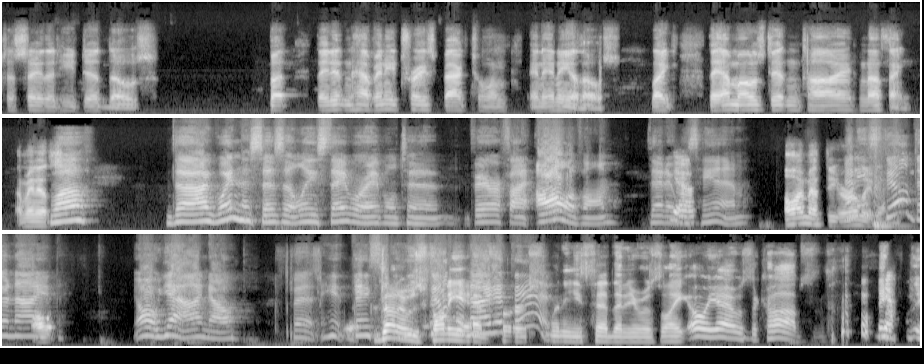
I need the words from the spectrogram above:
to say that he did those, but they didn't have any trace back to him in any of those. Like the MOs didn't tie, nothing. I mean, it's Well, the eyewitnesses, at least they were able to verify all of them that it Yeah. was him. oh, I meant the And early he one. still denied. Oh. oh, yeah, I know. But he, they I thought it was funny at first then. when he said that he was like, "Oh yeah, it was the cops." Like, oh, Yeah.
